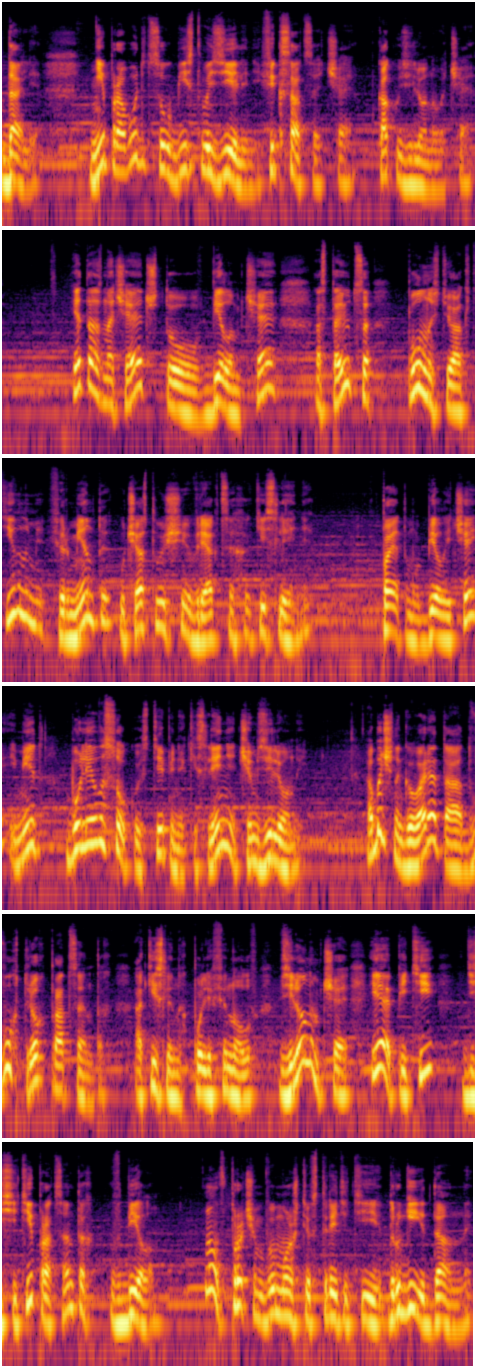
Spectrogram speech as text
Далее. Не проводится убийство зелени, фиксация чая как у зеленого чая. Это означает, что в белом чае остаются полностью активными ферменты, участвующие в реакциях окисления. Поэтому белый чай имеет более высокую степень окисления, чем зеленый. Обычно говорят о 2-3% окисленных полифенолов в зеленом чае и о 5-10% в белом. Ну, впрочем, вы можете встретить и другие данные.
